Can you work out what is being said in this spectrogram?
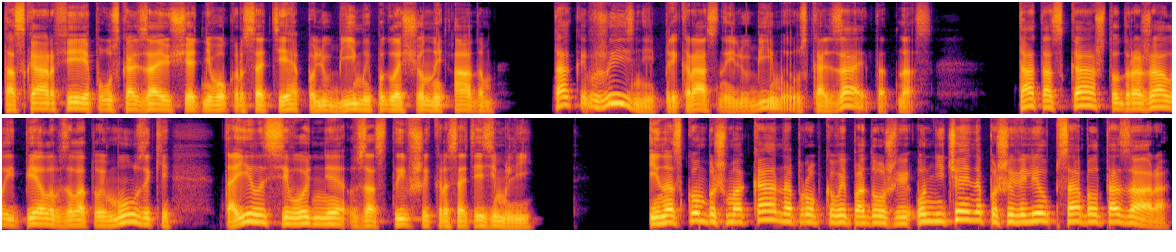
Тоска Орфея по ускользающей от него красоте, по любимой, поглощенной адом, так и в жизни прекрасный и любимый ускользает от нас. Та тоска, что дрожала и пела в золотой музыке, таилась сегодня в застывшей красоте земли. И носком башмака на пробковой подошве он нечаянно пошевелил пса Балтазара,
